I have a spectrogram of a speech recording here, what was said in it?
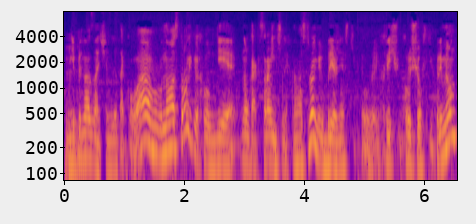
угу. не предназначен для такого. А в новостройках, вот где, ну как, сравнительных новостройках, брежневских, уже хрущевских времен,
